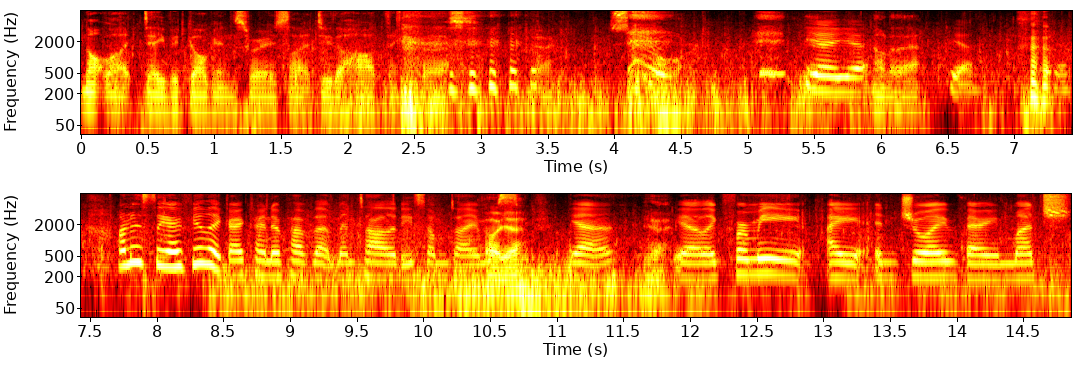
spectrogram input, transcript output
Not like David Goggins, where it's like do the hard thing first. you know. Yeah, yeah. None of that. Yeah. yeah. Honestly, I feel like I kind of have that mentality sometimes. Oh, yeah? Yeah. Yeah. Yeah, like for me, I enjoy very much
